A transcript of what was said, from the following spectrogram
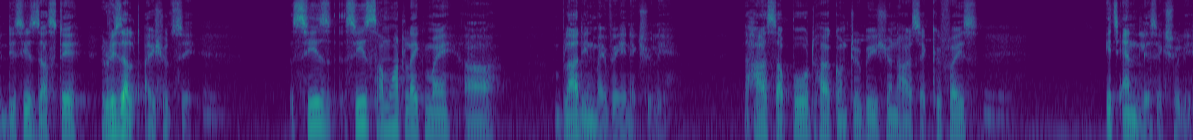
this is just a result, I should say. She is, she is somewhat like my uh, blood in my vein, actually. Her support, her contribution, her sacrifice, it's endless, actually.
